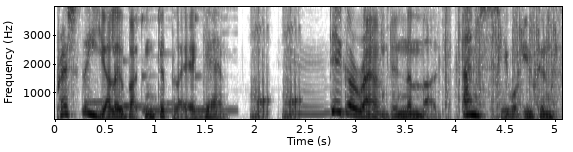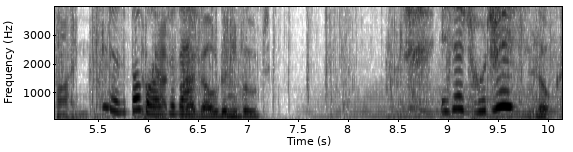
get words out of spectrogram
Press the yellow button to play again. Dig around in the mud and see what you can find. There's a Look out for there. a golden boot. Is it a tortoise? Look,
